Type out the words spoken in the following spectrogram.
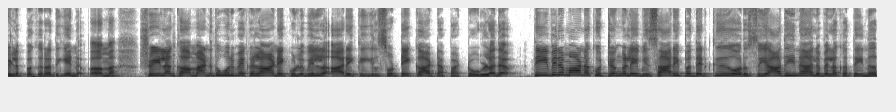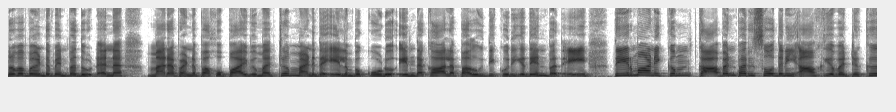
எழுப்புகிறது எனவும் ஸ்ரீலங்கா மனித உரிமைகள் ஆணைக்குழுவில் அறிக்கையில் சுட்டிக்காட்டப்பட்டுள்ளது. தீவிரமான குற்றங்களை விசாரிப்பதற்கு ஒரு சுயாதீன அலுவலகத்தை நிறுவ வேண்டும் என்பதுடன் மரபணு பகுப்பாய்வு மற்றும் மனித எலும்புக்கூடு எந்த கால பகுதிக்குரியது என்பதை தீர்மானிக்கும் காபன் பரிசோதனை ஆகியவற்றுக்கு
